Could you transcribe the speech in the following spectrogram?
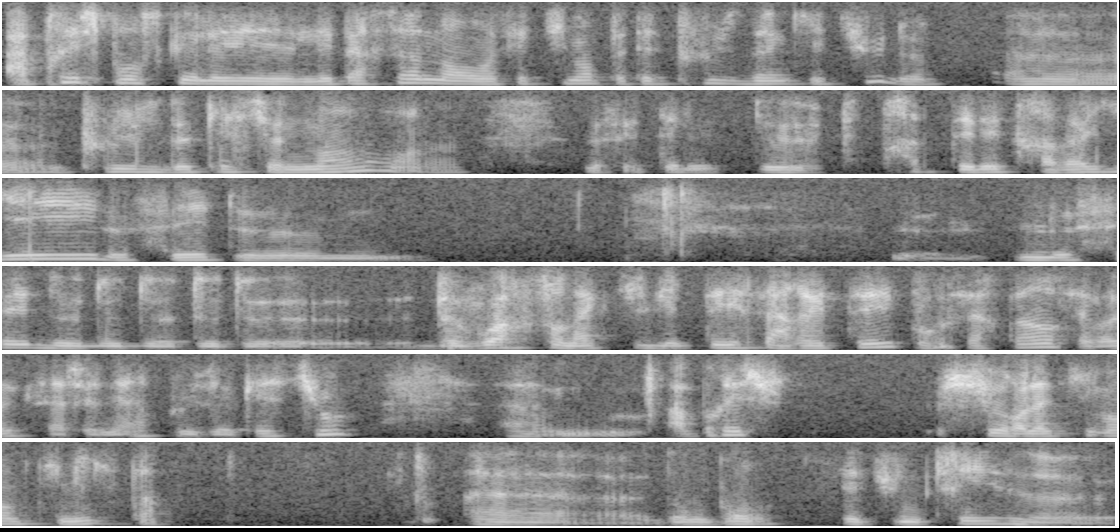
Après, je pense que les, les personnes ont effectivement peut-être plus d'inquiétudes, plus de questionnements. Euh, le fait de, télétravailler, le fait de le fait de, de, de, de, de voir son activité s'arrêter pour certains, c'est vrai que ça génère plus de questions. Euh, après, je, suis relativement optimiste. Euh, donc bon, c'est une crise euh,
